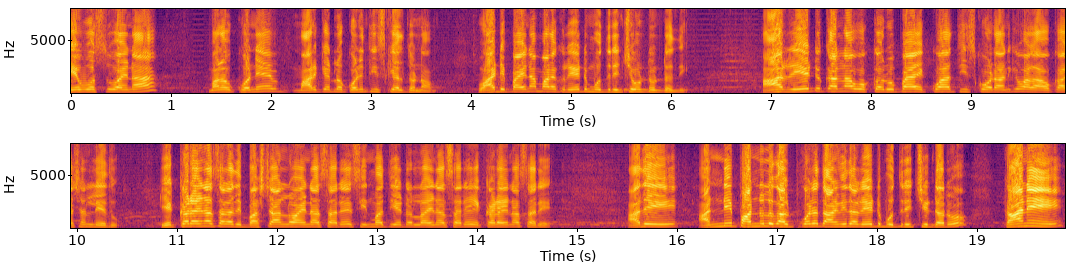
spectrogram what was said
ఏ వస్తువు అయినా మనం కొనే మార్కెట్లో కొని తీసుకెళ్తున్నాం వాటిపైన మనకు రేటు ముద్రించి ఉంటుంటుంది. ఆ రేటు కన్నా ఒక్క రూపాయి ఎక్కువ తీసుకోవడానికి వాళ్ళ అవకాశం లేదు. ఎక్కడైనా సరే అది బస్టాండ్లో అయినా సరే సినిమా థియేటర్లో అయినా సరే ఎక్కడైనా సరే. అది అన్ని పన్నులు కలుపుకొని దాని మీద రేటు ముద్రించింటారు. కానీ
